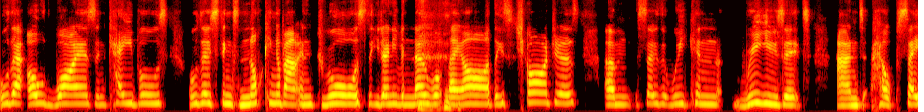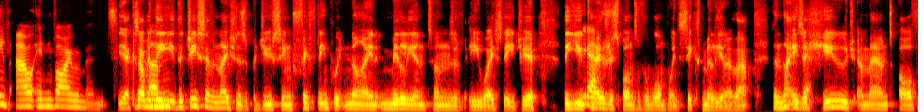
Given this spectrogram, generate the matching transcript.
all their old wires and cables, all those things knocking about in drawers that you don't even know what they are, these chargers, um, so that we can reuse it and help save our environment. Yeah, because I mean, um, the, the G7 nations are producing 15.9 million tons of e waste each year. The UK yes. is responsible for 1.6 million of that. And that is a huge amount of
